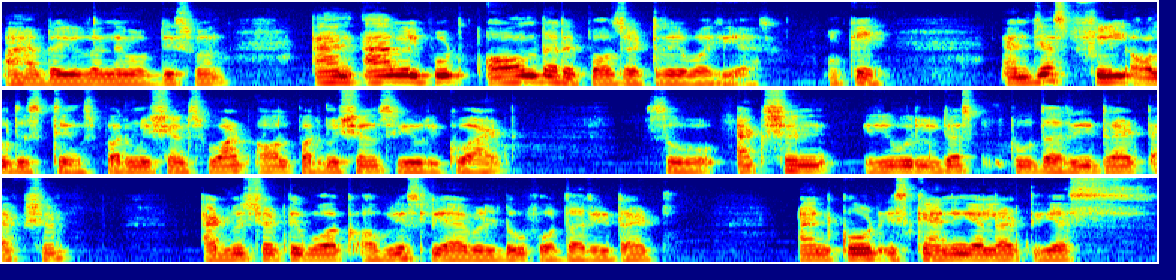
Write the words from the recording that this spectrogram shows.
I have the username of this one. And I will put all the repository over here. Okay and just fill all these things permissions what all permissions you required. So action you will just do the read write action. Administrative work obviously I will do for the read write and code scanning alert yes.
